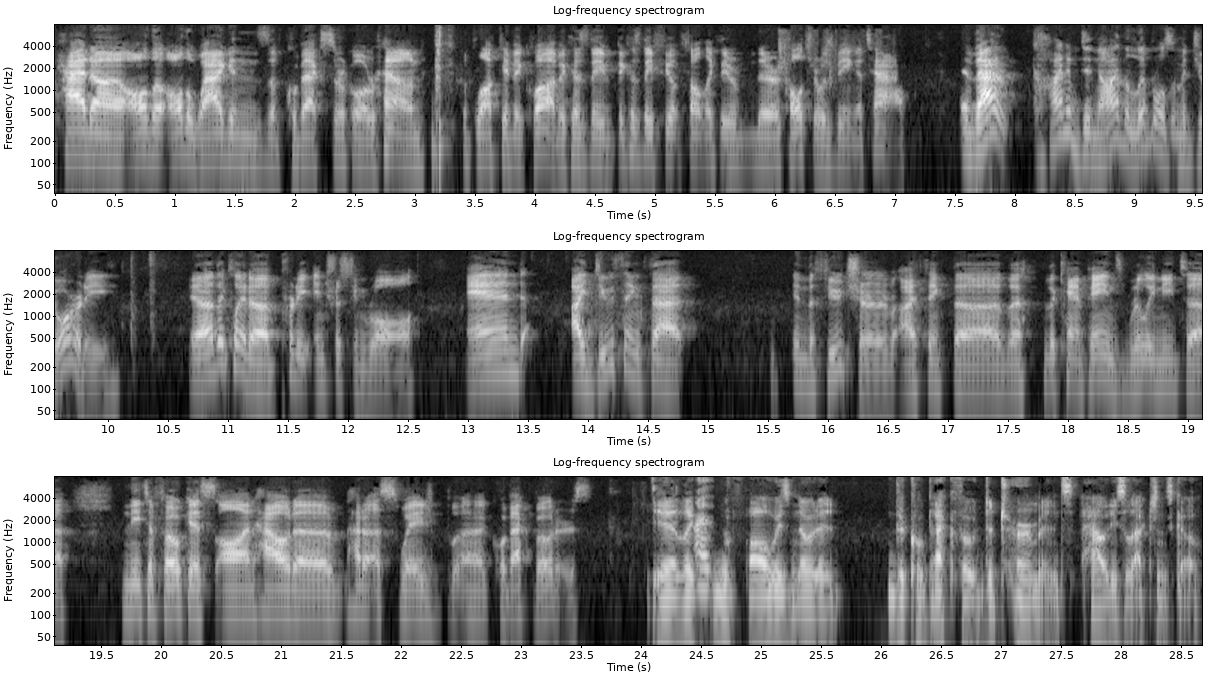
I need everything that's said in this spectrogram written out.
had uh, all the all the wagons of Quebec circle around the Bloc Québécois because they because they feel, felt like their their culture was being attacked, and that kind of denied the Liberals a majority. Yeah, they played a pretty interesting role, and I do think that in the future, I think the the, the campaigns really need to need to focus on how to how to assuage uh, Quebec voters. Yeah, like I... we've always noted, the Quebec vote determines how these elections go.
